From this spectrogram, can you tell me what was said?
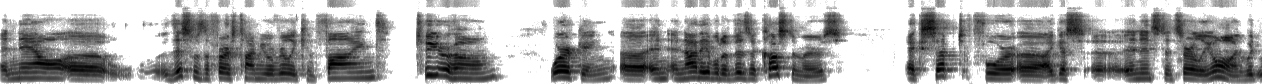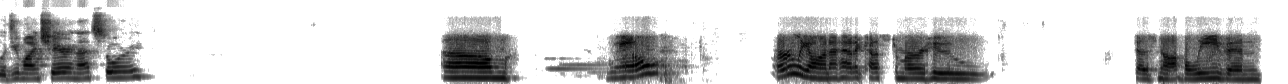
And now, uh, this was the first time you were really confined to your home working uh, and, and not able to visit customers except for uh, i guess uh, an instance early on. Would, would you mind sharing that story? Um, well early on i had a customer who does not believe in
